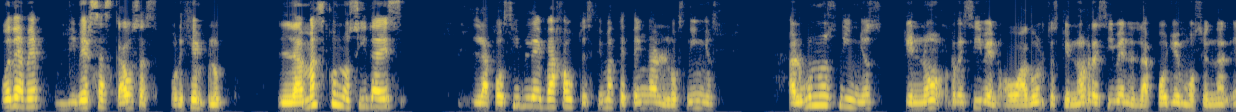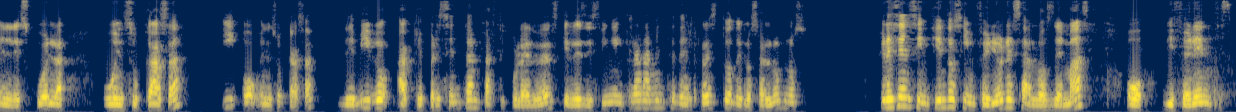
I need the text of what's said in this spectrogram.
puede haber diversas causas. Por ejemplo, la más conocida es la posible baja autoestima que tengan los niños. Algunos niños que no reciben o adultos que no reciben el apoyo emocional en la escuela o en su casa y o en su casa debido a que presentan particularidades que les distinguen claramente del resto de los alumnos. Crecen sintiéndose inferiores a los demás o diferentes.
